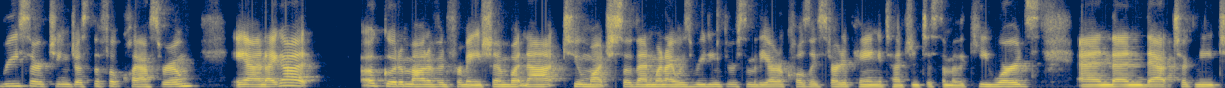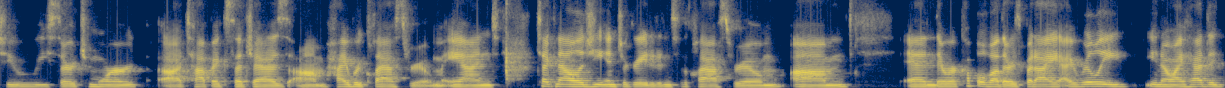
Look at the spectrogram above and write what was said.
researching just the flipped classroom and I got a good amount of information, but not too much. So then when I was reading through some of the articles, I started paying attention to some of the keywords. And then that took me to research more uh, topics such as um, hybrid classroom and technology integrated into the classroom. Um, and there were a couple of others, but I, I really, you know, I had to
